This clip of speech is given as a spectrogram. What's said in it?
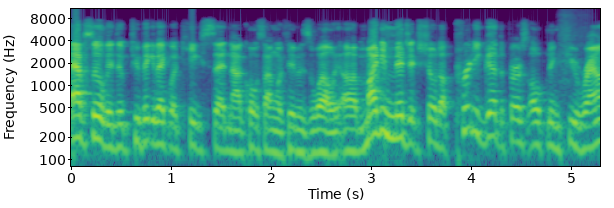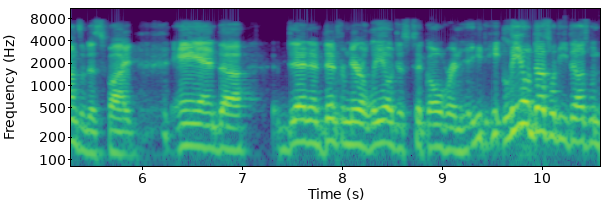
Absolutely. To, to piggyback what Keith said, and I'll co-sign with him as well. Uh, Mighty Midget showed up pretty good the first opening few rounds of this fight, and uh, then, then from there, Leo just took over, and he, he, Leo does what he does when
